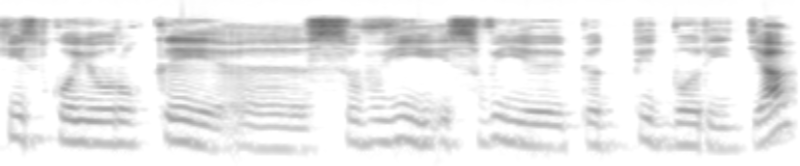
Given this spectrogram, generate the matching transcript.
кісткою руки свої, свої підборіддя.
